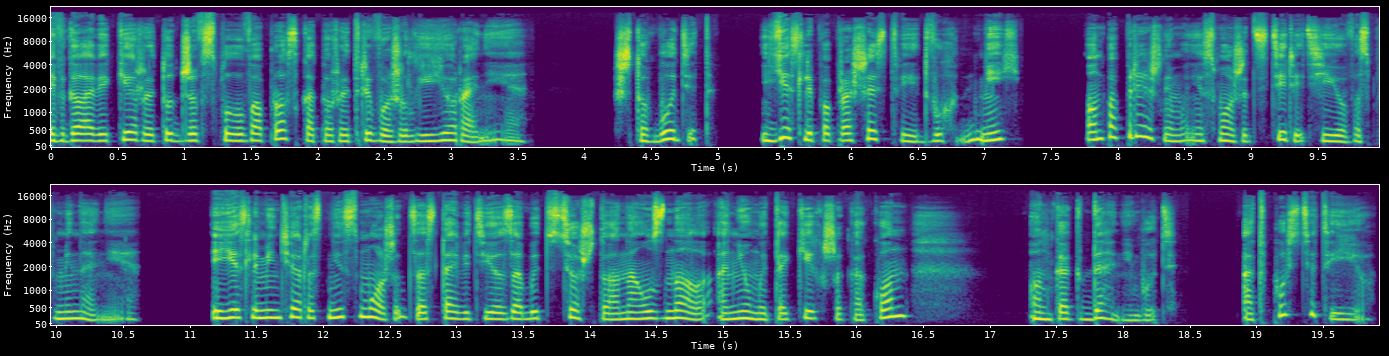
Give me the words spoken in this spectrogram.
И в голове Киры тут же всплыл вопрос, который тревожил ее ранее. Что будет, если по прошествии двух дней он по-прежнему не сможет стереть ее воспоминания? И если Минчарес не сможет заставить ее забыть все, что она узнала о нем и таких же, как он, он когда-нибудь отпустит ее?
